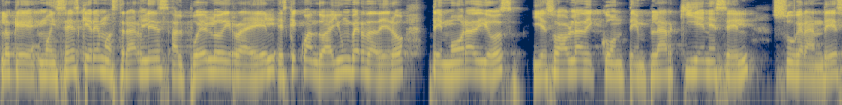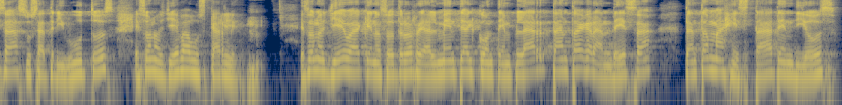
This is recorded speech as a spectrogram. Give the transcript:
lo que Moisés quiere mostrarles al pueblo de Israel es que cuando hay un verdadero temor a Dios, y eso habla de contemplar quién es Él, su grandeza, sus atributos, eso nos lleva a buscarle. Eso nos lleva a que nosotros realmente al contemplar tanta grandeza, tanta majestad en Dios,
